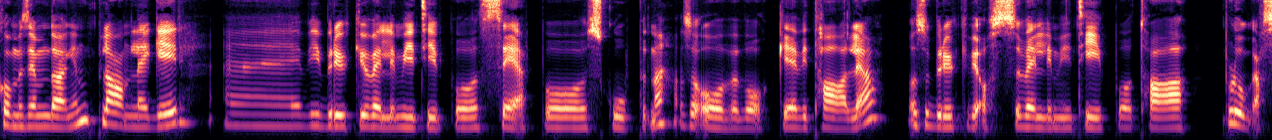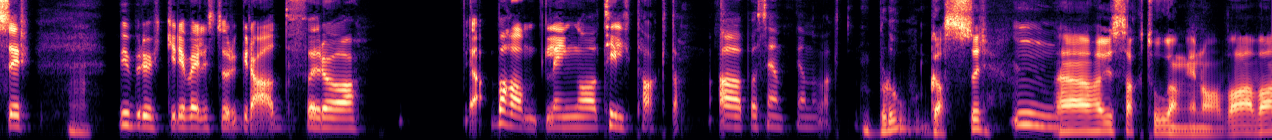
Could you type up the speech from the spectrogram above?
komme seg om dagen, planlegger. Eh, vi bruker jo veldig mye tid på å se på skopene, altså overvåke Vitalia. Og så bruker vi også veldig mye tid på å ta blodgasser. Mm. Vi bruker i veldig stor grad for å ja, behandling og tiltak da, av pasienten gjennom vakten. Blodgasser Mm. eh, har vi sagt to ganger nå. Hva, hva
